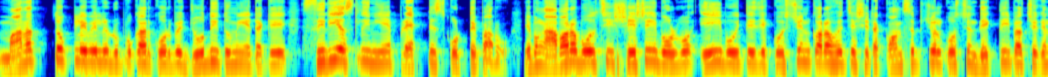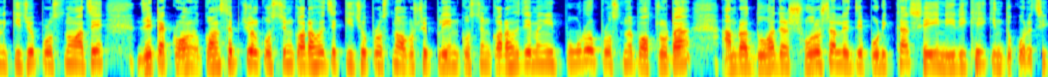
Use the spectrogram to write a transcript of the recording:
মারাত্মক লেভেলের উপকার করবে যদি তুমি এটাকে সিরিয়াসলি নিয়ে প্র্যাকটিস করতে পারো। এবং আবারও বলছি, শেষেই বলব, এই বইতে যে কোশ্চেন করা হয়েছে সেটা কনসেপচুয়াল কোশ্চেন দেখতেই পাচ্ছ এখানে কিছু প্রশ্ন আছে, যেটা কনসেপচুয়াল কোশ্চেন করা হয়েছে, কিছু প্রশ্ন অবশ্যই প্লেন কোশ্চেন করা হয়েছে এবং এই পুরো প্রশ্নপত্রটা আমরা দু হাজার ষোলো সালের যে পরীক্ষা, সেই নিরিখেই কিন্তু করেছি।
